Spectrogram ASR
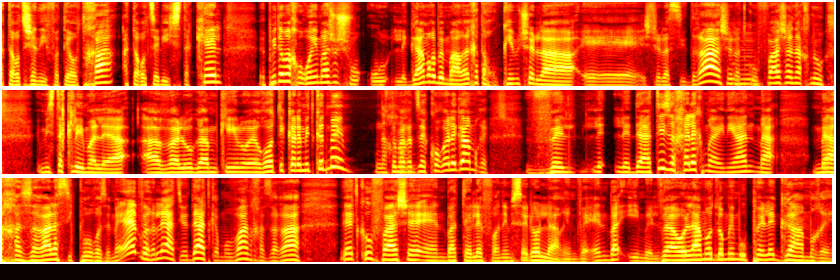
אתה רוצה שאני אפתה אותך, אתה רוצה להסתכל, ופתאום אנחנו רואים משהו שהוא הוא לגמרי במערכת החוקים של, ה, אה, של הסדרה, של Mhm. התקופה שאנחנו מסתכלים עליה, אבל הוא גם כאילו אירוטיקה למתקדמים. נכון. זאת אומרת, זה קורה לגמרי. ולדעתי זה חלק מהעניין, מה, מהחזרה לסיפור הזה. מעבר ל, את יודעת, כמובן, חזרה לתקופה שאין בה טלפונים סלולריים ואין בה אימייל, והעולם עוד לא ממופה לגמרי.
